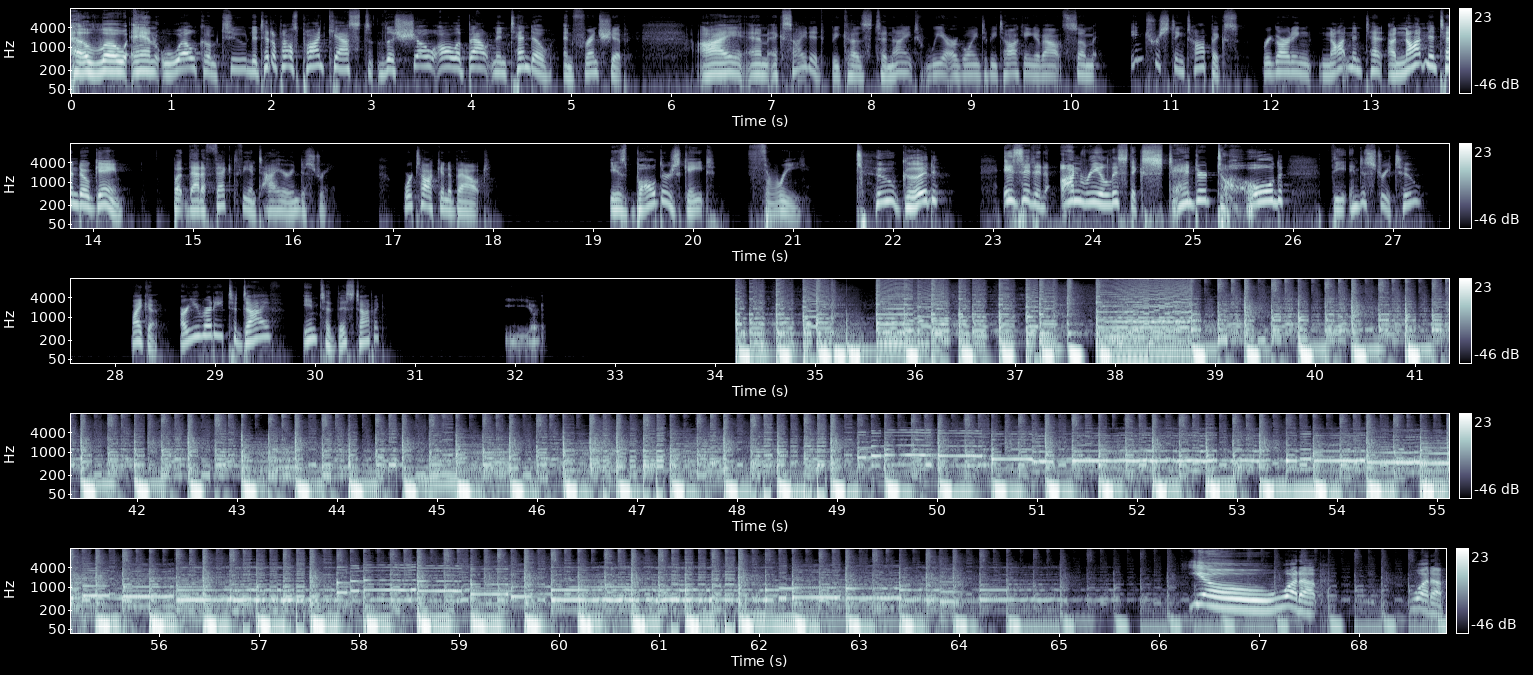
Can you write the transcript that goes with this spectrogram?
Hello and welcome to Nintendo Pals Podcast, the show all about Nintendo and friendship. I am excited because tonight we are going to be talking about some interesting topics regarding not Ninten- a not Nintendo game, but that affect the entire industry. We're talking about is Baldur's Gate 3 too good? Is it an unrealistic standard to hold the industry to? Micah, are you ready to dive into this topic? Yep.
